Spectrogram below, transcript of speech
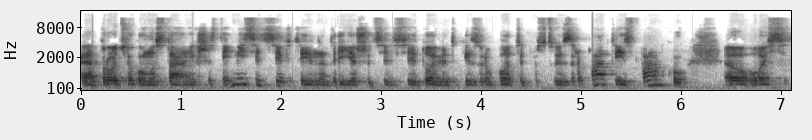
е, протягом останніх 6 місяців. Ти надаєш ці всі довідки з роботи про свої зарплати із банку. Е, Ось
